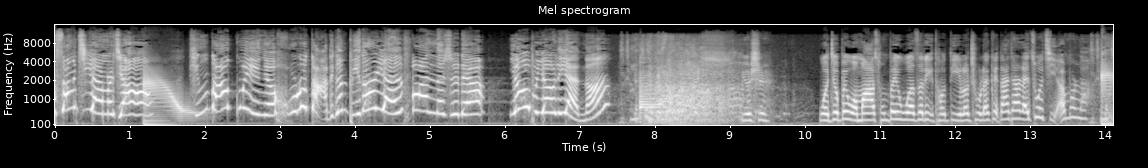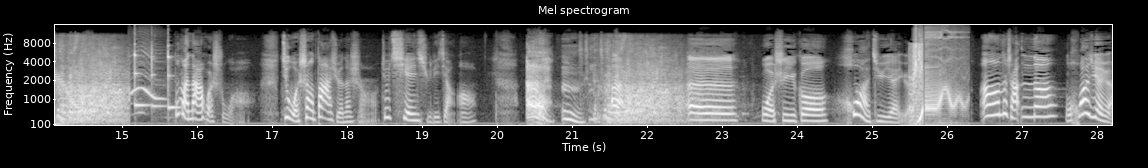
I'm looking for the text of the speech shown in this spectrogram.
上姐们家？听大闺女呼噜打的跟鼻窦炎犯了似的，要不要脸呢？于是我就被我妈从被窝子里头提了出来，给大家来做节目了。不瞒大伙说啊，就我上大学的时候，就谦虚的讲啊，嗯，呃，我是一个话剧演员。啊，那啥，嗯呢，我话剧演员，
